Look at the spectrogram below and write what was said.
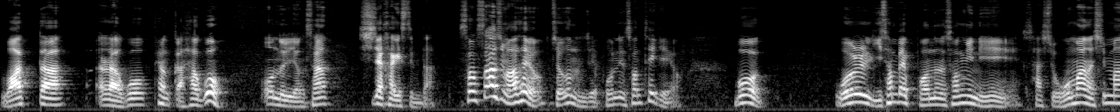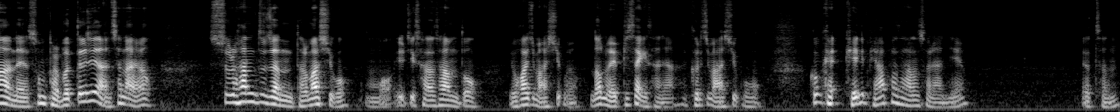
왔다라고 평가하고 오늘 영상 시작하겠습니다. 성 싸우지 마세요. 저거는 이제 본인 선택이에요. 뭐 월 2, 300 버는 성인이 사실 5만원, 10만원에 손 벌벌 떨지는 않잖아요. 술 한두 잔 덜 마시고 뭐 일찍 사는 사람도 욕하지 마시고요 너는 왜 비싸게 사냐? 그러지 마시고. 그건 게, 괜히 배 아파서 하는 소리 아니에요? 여튼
